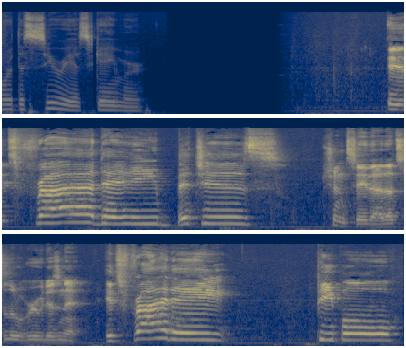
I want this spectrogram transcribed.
for the serious gamer. It's Friday, bitches. Shouldn't say that. That's a little rude, isn't it? It's Friday, people,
